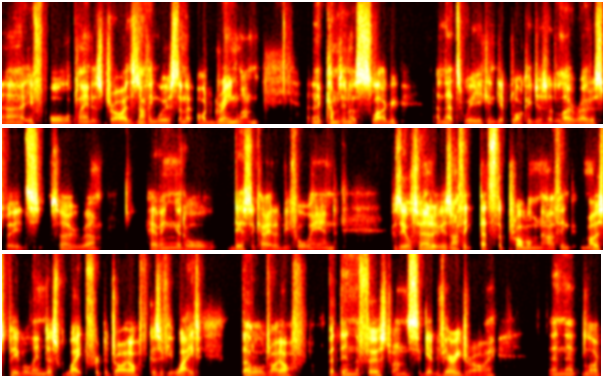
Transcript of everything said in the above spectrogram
uh, if all the plant is dry. There's nothing worse than an odd green one, and it comes in a slug, and that's where you can get blockages at low rotor speeds. So uh, having it all desiccated beforehand, because the alternative is, I think that's the problem now. I think most people then just wait for it to dry off, because if you wait, they'll all dry off. But then the first ones get very dry, and that, like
